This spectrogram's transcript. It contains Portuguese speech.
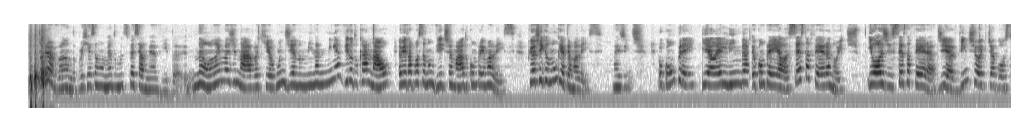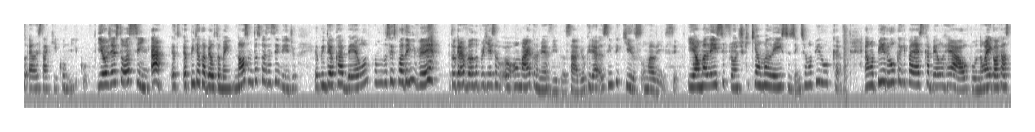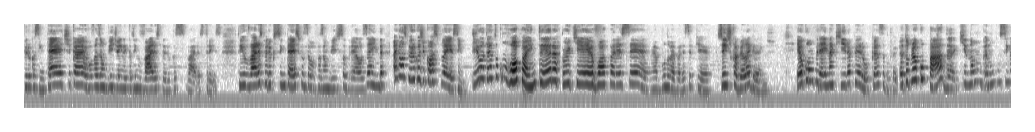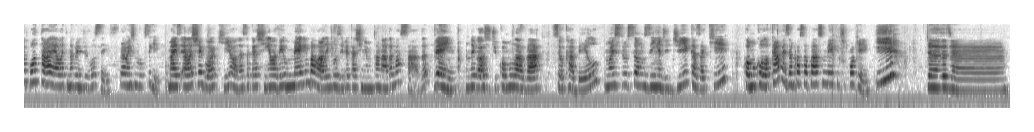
Tô gravando porque esse é um momento muito especial na minha vida. Não, eu não imaginava que algum dia no, na minha vida do canal eu ia estar postando um vídeo chamado Comprei uma lace. Porque eu achei que eu nunca ia ter uma lace. Mas, gente, eu comprei. E ela é linda. Eu comprei ela sexta-feira à noite. E hoje, sexta-feira, dia 28 de agosto, ela está aqui comigo. E eu já estou assim. Ah, eu, eu pintei o cabelo também. Nossa, muitas coisas nesse vídeo. Eu pintei o cabelo, como vocês podem ver. Tô gravando porque esse é um, marco na minha vida, sabe? Eu queria, eu sempre quis uma lace. E é uma lace front. O que, que é uma lace, gente? É uma peruca. É uma peruca que parece cabelo real. Não é igual aquelas perucas sintéticas. Eu vou fazer um vídeo ainda que eu tenho várias perucas, várias, três. Tenho várias perucas sintéticas, eu vou fazer um vídeo sobre elas ainda. Aquelas perucas de cosplay, assim. Eu até tô com roupa inteira, porque eu vou aparecer. Minha bunda vai aparecer, porque. Gente, o cabelo é grande. Eu comprei na Kira Perucas. Eu tô preocupada que não, eu não consiga botar ela aqui na frente de vocês. Provavelmente não vou conseguir. Mas ela chegou aqui, ó, nessa caixinha. Ela veio mega embalada. Inclusive, a caixinha não tá nada amassada. Vem um negócio de como lavar seu cabelo. Uma instruçãozinha de dicas aqui. Como colocar, mas é um passo a passo meio que tipo, ok. E...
